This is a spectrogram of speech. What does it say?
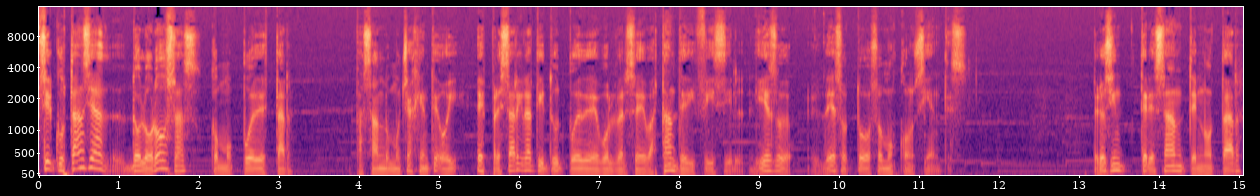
circunstancias dolorosas, como puede estar pasando mucha gente hoy, expresar gratitud puede volverse bastante difícil y eso de eso todos somos conscientes. Pero es interesante notar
